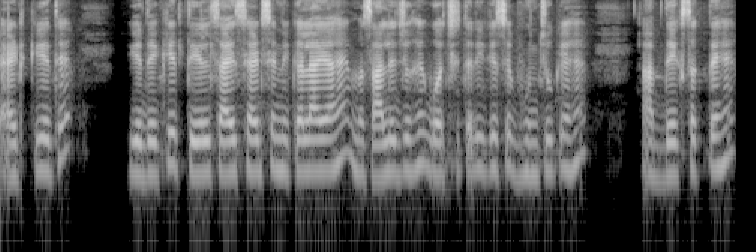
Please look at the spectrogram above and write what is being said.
ऐड किए थे, ये देखिए तेल साइड साइड से निकल आया है। मसाले जो है, वो अच्छी तरीके से भून चुके हैं। आप देख सकते हैं।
